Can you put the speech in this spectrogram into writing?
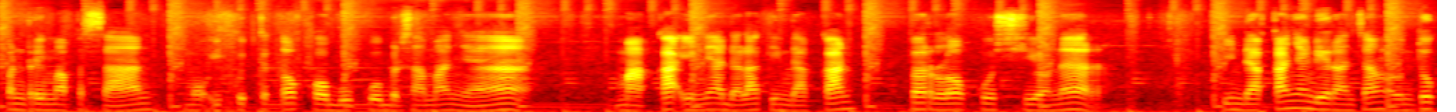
penerima pesan mau ikut ke toko buku bersamanya, maka ini adalah tindakan perlokusioner. Tindakan yang dirancang untuk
